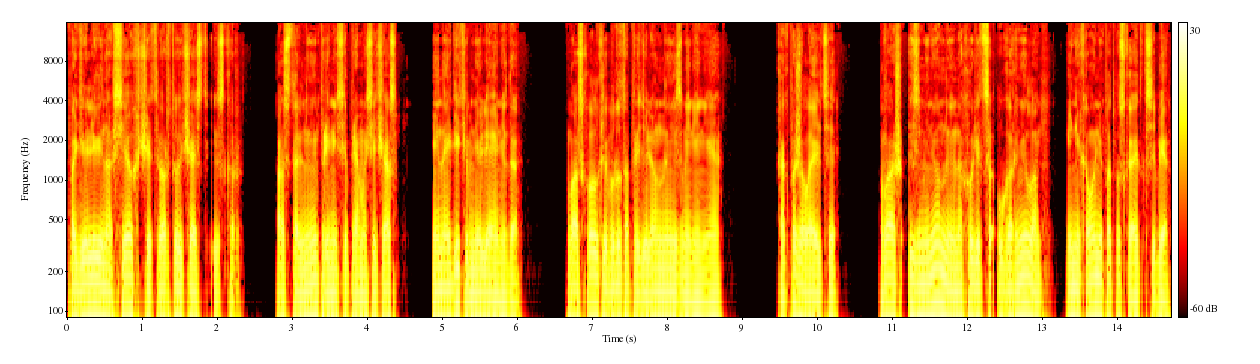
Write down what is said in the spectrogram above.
«Подели на всех четвертую часть искр. Остальные принеси прямо сейчас и найдите мне Леонида. В осколке будут определенные изменения. Как пожелаете. Ваш измененный находится у горнила и никого не подпускает к себе.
